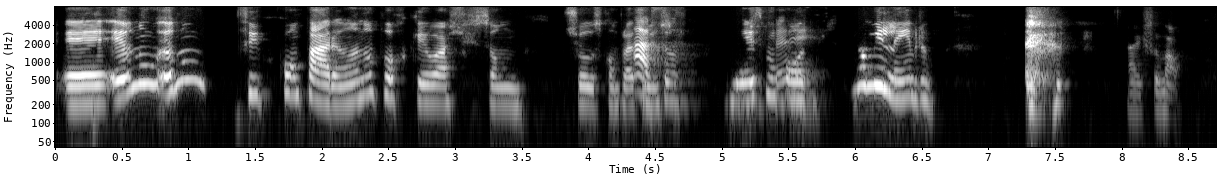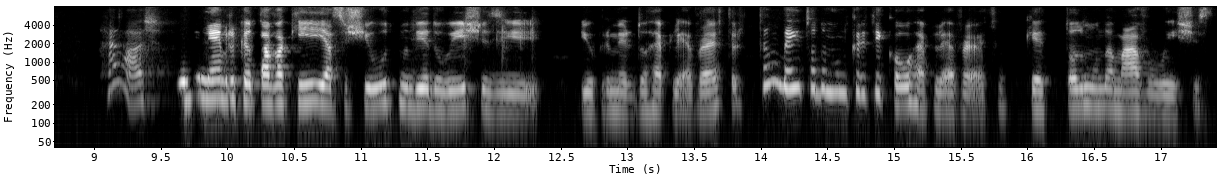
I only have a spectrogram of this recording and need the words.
É, eu, não, eu não fico comparando, porque eu acho que são shows completamente ah, mesmo Não me lembro. Ai, foi mal. Relaxa. Eu me lembro que eu estava aqui e assisti o último dia do Wishes e, e o primeiro do Happily Ever After. Também todo mundo criticou o Happily Ever After, porque todo mundo amava o Wishes.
